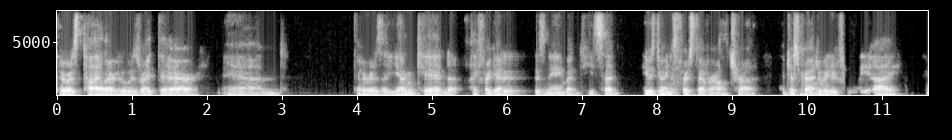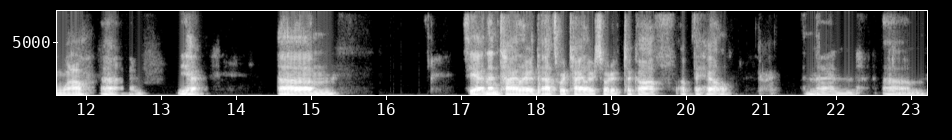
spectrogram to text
there was Tyler who was right there, and there was a young kid. I forget his name, but he said he was doing his first ever ultra. I just graduated from Lehigh. Wow. Um, yeah. Um, so yeah, and then Tyler. That's where Tyler sort of took off up the hill, and then um,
